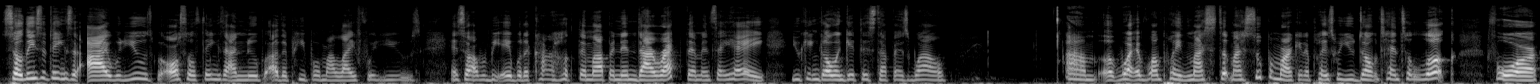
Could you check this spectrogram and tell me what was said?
So these are things that I would use, but also things I knew other people in my life would use. And so I would be able to kind of hook them up and then direct them and say, hey, you can go and get this stuff as well um, uh, at one point my my supermarket, a place where you don't tend to look for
